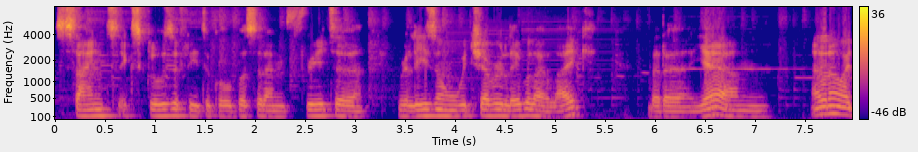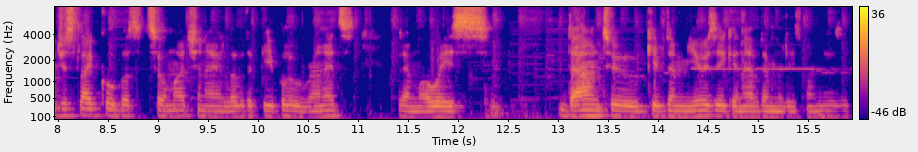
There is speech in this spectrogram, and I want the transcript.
signed exclusively to Cold Busted. I'm free to release on whichever label I like. But uh, yeah, um, I don't know. I just like Cold Busted so much, and I love the people who run it. That I'm always down to give them music and have them release my music.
